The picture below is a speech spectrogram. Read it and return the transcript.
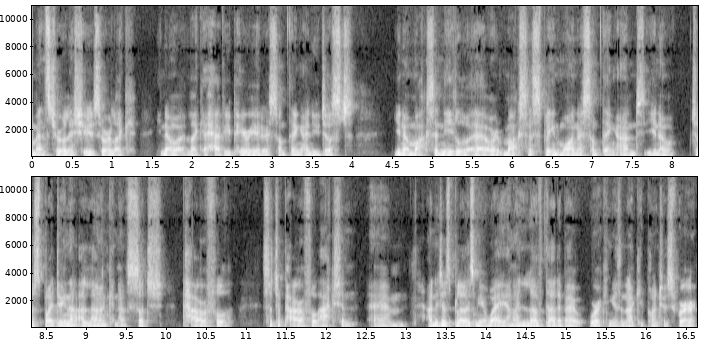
menstrual issues or like, you know, like a heavy period or something, and you just, you know, mox a needle uh, or a spleen one or something. And, you know, just by doing that alone can have such powerful, such a powerful action. Um, and it just blows me away. And I love that about working as an acupuncturist where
